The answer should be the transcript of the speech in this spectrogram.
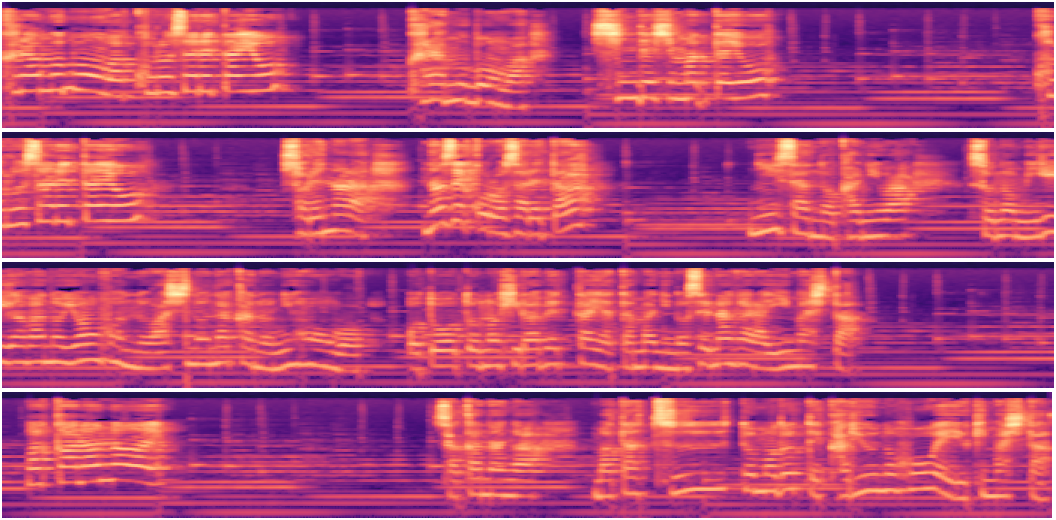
クラムボンは殺されたよ。クラムボンは死んでしまったよ。殺されたよ。それなら、なぜ殺された？兄さんのカニは、その右側の4本の足の中の2本を弟の平べったい頭に乗せながら言いました。わからない。魚がまたずーっと戻って下流の方へ行きました。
